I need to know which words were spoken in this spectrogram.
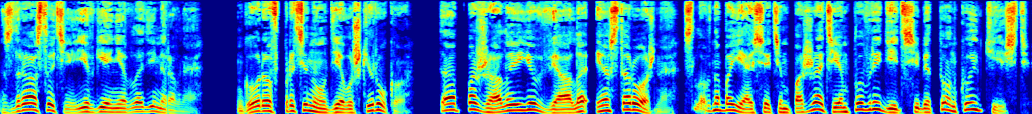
«Здравствуйте, Евгения Владимировна». Гуров протянул девушке руку. Та пожала ее вяло и осторожно, словно боясь этим пожатием повредить себе тонкую кисть,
